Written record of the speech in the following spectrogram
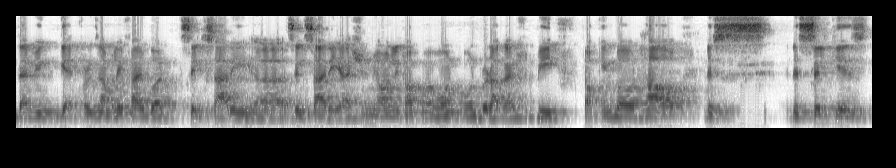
that we get. For example, if I've got silk sari, uh, silk sari, I shouldn't be only talking about one product. I should be talking about how this this silk is,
